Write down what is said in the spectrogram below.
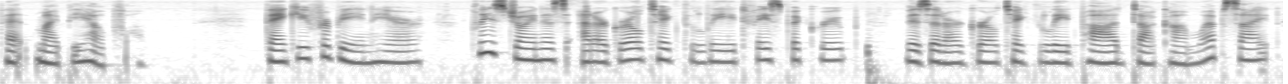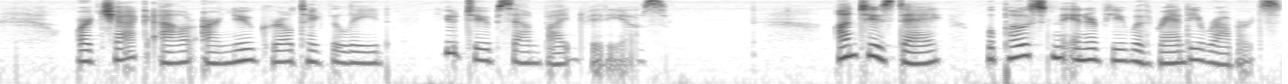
that might be helpful. Thank you for being here. Please join us at our Girl Take the Lead Facebook group, visit our Girl Take the Lead girltaketheleadpod.com website, or check out our new Girl Take the Lead YouTube soundbite videos. On Tuesday, we'll post an interview with Randy Roberts,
